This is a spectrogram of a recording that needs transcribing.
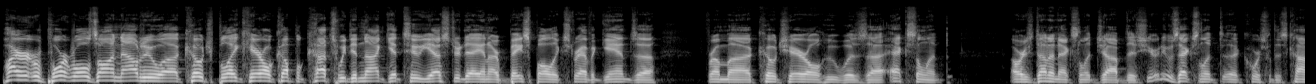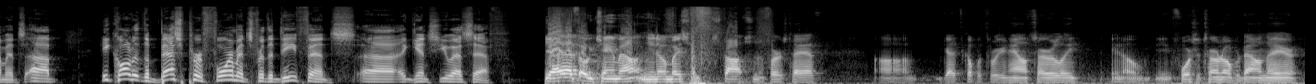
Pirate Report rolls on now to uh, Coach Blake Harrell. A couple cuts we did not get to yesterday in our baseball extravaganza from uh, Coach Harrell, who was uh, excellent, or he's done an excellent job this year, and he was excellent, uh, of course, with his comments. Uh, he called it the best performance for the defense uh, against USF. Yeah, I thought we came out and you know made some stops in the first half. Um, got a couple three and outs early. You know, forced a turnover down there,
